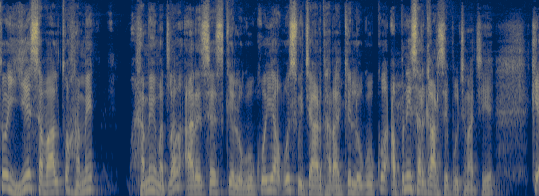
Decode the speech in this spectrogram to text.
तो ये सवाल तो हमें हमें मतलब आरएसएस के लोगों को या उस विचारधारा के लोगों को अपनी सरकार से पूछना चाहिए कि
